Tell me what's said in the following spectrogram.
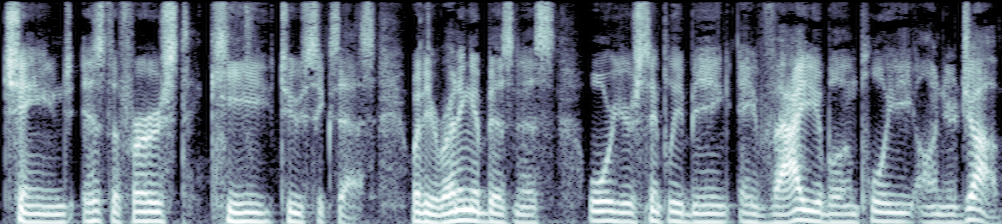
change is the first key to success, whether you're running a business or you're simply being a valuable employee on your job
